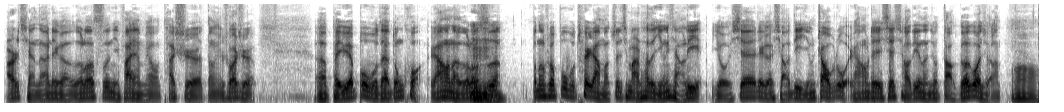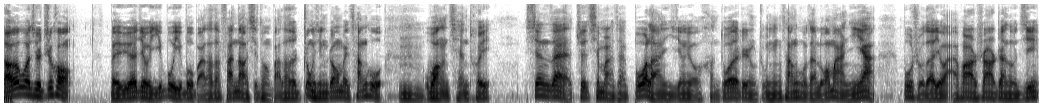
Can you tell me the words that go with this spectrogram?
而且呢，这个俄罗斯你发现没有，它是等于说是，呃，北约步步在东扩，然后呢，俄罗斯不能说步步退让嘛，最起码它的影响力有些这个小弟已经罩不住，然后这些小弟呢就倒戈过去了。哦，倒戈过去之后。北约就一步一步把它的反导系统、把它的重型装备仓库嗯往前推。现在最起码在波兰已经有很多的这种重型仓库，在罗马尼亚部署的有 F 二十二战斗机，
